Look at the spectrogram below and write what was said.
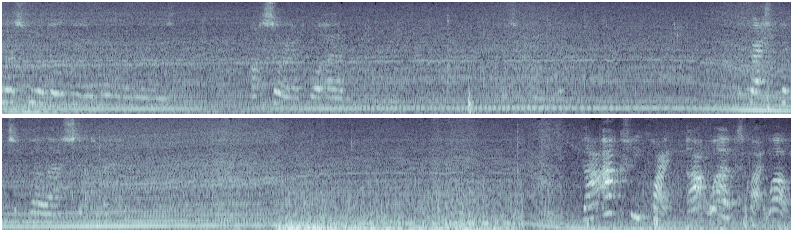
Let's go down here. Oh, sorry, I've got um. it called again? The Fresh Prince of Bel Air stuck in my head. That actually quite that works quite well.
